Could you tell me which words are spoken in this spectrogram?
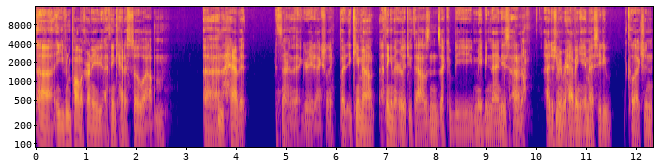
uh, even Paul McCartney, I think, had a solo album. Uh, Have it. It's not really that great, actually, but it came out, I think, in the early 2000s. That could be maybe 90s. I don't know. I just remember having it in my CD collection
